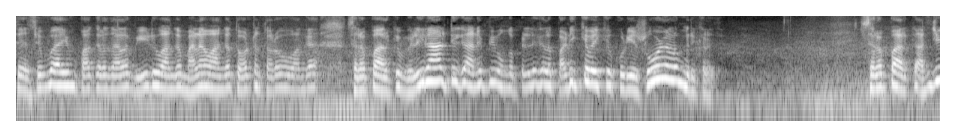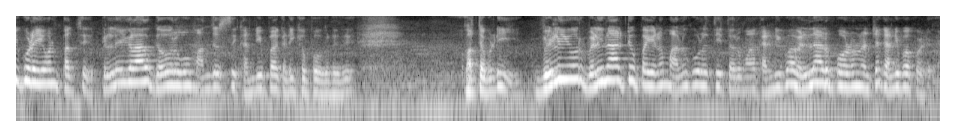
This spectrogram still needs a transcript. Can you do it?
செ- செவ்வாயும் பார்க்குறதால வீடு வாங்க மனை வாங்க தோட்டம் துறவு வாங்க சிறப்பாக இருக்குது வெளிநாட்டுக்கு அனுப்பி உங்கள் பிள்ளைகளை படிக்க வைக்கக்கூடிய சூழலும் இருக்கிறது. சிறப்பாக இருக்குது அஞ்சு கூடையவன் பத்து. பிள்ளைகளால் கௌரவம் அந்தஸ்து கண்டிப்பாக கிடைக்கப் போகிறது. மற்றபடி வெளியூர் வெளிநாட்டு பயணம் அனுகூலத்தை தருமா? கண்டிப்பாக வெளிநாடு போகணும்னு நினச்சா கண்டிப்பாக போயிடுங்க.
